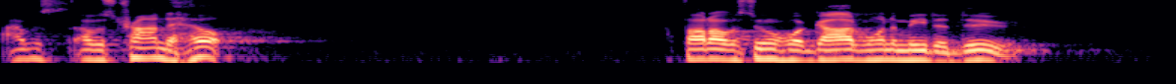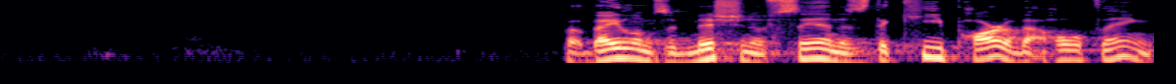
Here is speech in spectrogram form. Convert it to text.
I was, I was trying to help. I thought I was doing what God wanted me to do. But Balaam's admission of sin is the key part of that whole thing.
